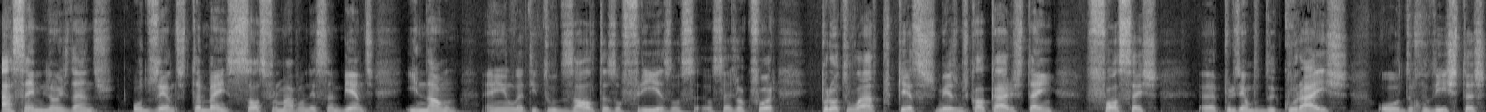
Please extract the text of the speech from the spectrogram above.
há 100 milhões de anos ou 200 também só se formavam nesses ambientes e não em latitudes altas ou frias, ou, ou seja o que for. Por outro lado, porque esses mesmos calcários têm fósseis, uh, por exemplo, de corais ou de rodistas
